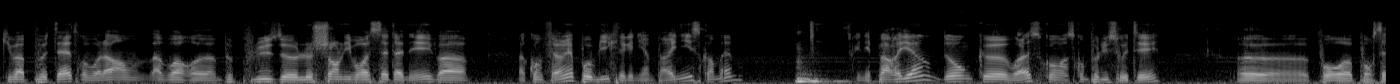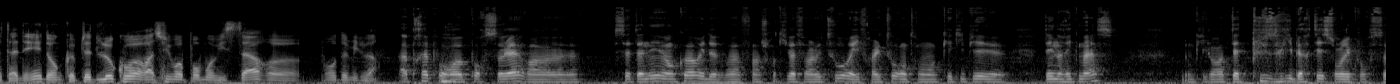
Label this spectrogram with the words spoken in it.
qui va peut-être voilà avoir euh, un peu plus de le champ libre cette année. Il va, confirmer, pas oublier qu'il a gagné un Paris-Nice quand même, ce qui n'est pas rien. Donc euh, voilà ce qu'on peut lui souhaiter euh, pour pour cette année. Donc peut-être le coureur à suivre pour Movistar pour 2020. Après pour pour Solaire. Cette année encore, il devrait, enfin, je crois qu'il va faire le tour et il fera le tour en tant qu'équipier d'Henrik Mas. Donc il aura peut-être plus de liberté sur les courses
